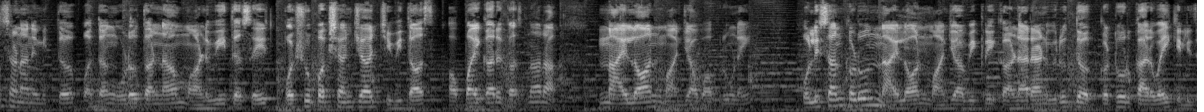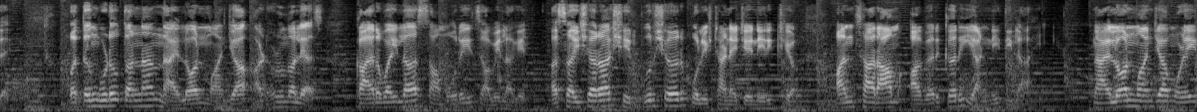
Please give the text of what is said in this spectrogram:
सणानिमित्त पतंग उडवताना मानवी तसेच पशुपक्ष्यांच्या जीवितास अपायकारक असणारा नायलॉन मांजा वापरू नये. पोलिसांकडून नायलॉन मांजा विक्री करणाऱ्यांविरुद्ध कठोर कारवाई केली जाईल. पतंग उडवताना नायलॉन मांजा आढळून आल्यास कारवाईला सामोरे जावे लागेल असा इशारा शिरपूर शहर पोलीस ठाण्याचे निरीक्षक अन्साराम आगरकर यांनी दिला आहे. नायलॉन मांजामुळे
